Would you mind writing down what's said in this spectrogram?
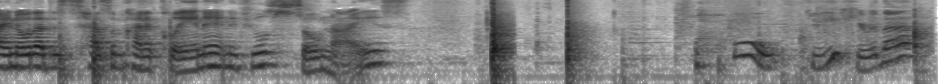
I know that this has some kind of clay in it and it feels so nice. Oh, do you hear that?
